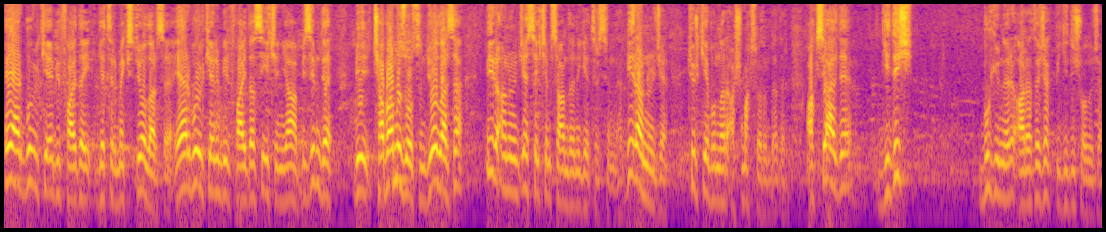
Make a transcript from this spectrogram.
Eğer bu ülkeye bir fayda getirmek istiyorlarsa, eğer bu ülkenin bir faydası için ya bizim de bir çabamız olsun diyorlarsa bir an önce seçim sandığını getirsinler. Bir an önce Türkiye bunları aşmak zorundadır. Aksi halde gidiş bugünleri aratacak bir gidiş olacak.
